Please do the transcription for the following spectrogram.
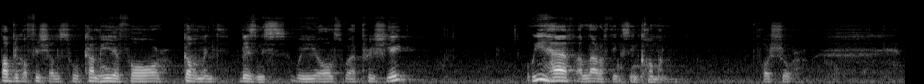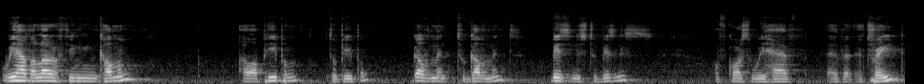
public officials who come here for government business, we also appreciate. We have a lot of things in common, for sure. We have a lot of things in common, our people to people, government to government, business to business. Of course, we have a, a trade,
